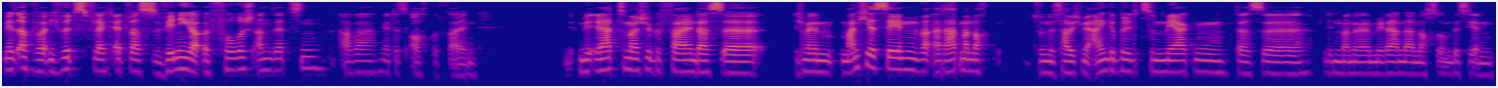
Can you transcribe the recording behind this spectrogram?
Mir hat auch gefallen, ich würde es vielleicht etwas weniger euphorisch ansetzen, aber mir hat das auch gefallen. Mir hat zum Beispiel gefallen, dass, äh, ich meine, manche Szenen, da hat man noch, zumindest habe ich mir eingebildet zu merken, dass äh, Lin-Manuel Miranda noch so ein bisschen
